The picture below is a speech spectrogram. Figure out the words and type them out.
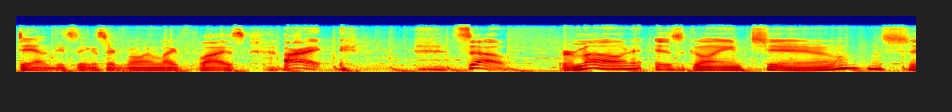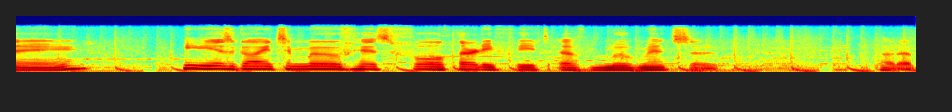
Damn, these things are going like flies. All right. So, Ramone is going to, let's see. He is going to move his full 30 feet of movement. So, hold up.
